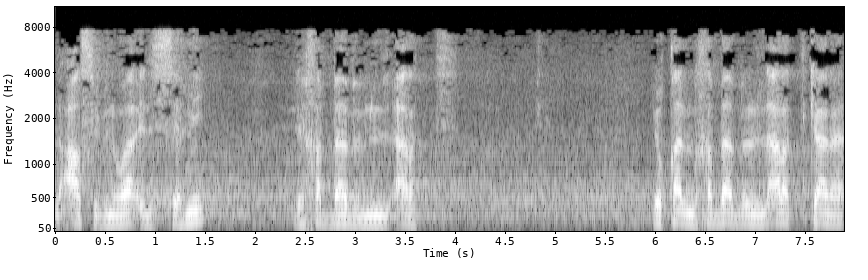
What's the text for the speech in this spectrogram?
العاص بن وائل السهمي لخباب بن الأرت. يقال أن خباب بن الأرت كان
